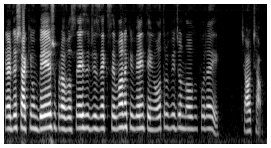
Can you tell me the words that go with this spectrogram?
Quero deixar aqui um beijo para vocês e dizer que semana que vem tem outro vídeo novo por aí. Tchau, tchau.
